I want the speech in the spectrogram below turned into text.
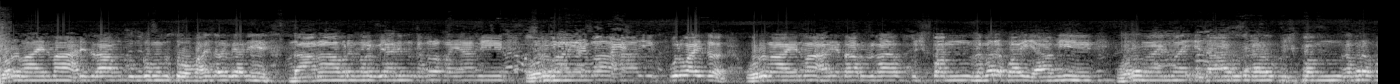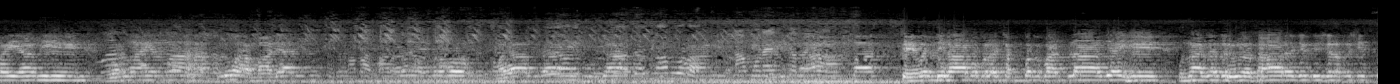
हरिद्राम कुङ्कुमं सोमाहि द्रव्यानि दानावरण द्रव्यानि समर्पयामि वरुणायन्मा हरि पूर्वायचं वरुणायन्मा हरितारुगा पुष्पं समर्पयामि वरुणायन्मा यदारुगा पुष्पं समर्पयामि वरुणायन्मा पूर्वा माझ्या सेवंतिका मुकुल पाटला जय हे पुन्हा गर्भसार प्रसिद्ध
